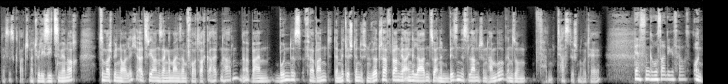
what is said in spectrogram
das ist Quatsch. Natürlich siezen wir noch. Zum Beispiel neulich, als wir unseren gemeinsamen Vortrag gehalten haben, ne, beim Bundesverband der mittelständischen Wirtschaft waren wir eingeladen zu einem Business Lunch in Hamburg in so einem fantastischen Hotel. Das ist ein großartiges Haus. Und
